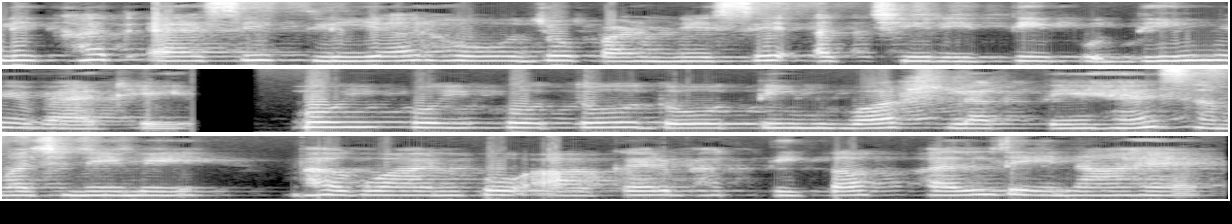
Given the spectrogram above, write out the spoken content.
लिखत ऐसी क्लियर हो जो पढ़ने से अच्छी रीति बुद्धि में बैठे। कोई कोई को तो दो तीन वर्ष लगते हैं समझने में। भगवान को आकर भक्ति का फल देना है।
